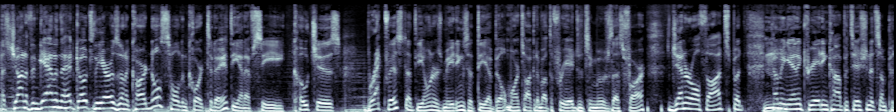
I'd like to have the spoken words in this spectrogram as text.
That's Jonathan Gannon, the head coach of the Arizona Cardinals, holding court today at the NFC coaches breakfast at the owners' meetings at the uh, Biltmore, talking about the free agency moves thus far. General thoughts, but coming in and creating competition at some po-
